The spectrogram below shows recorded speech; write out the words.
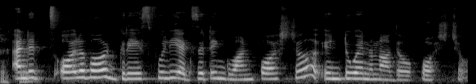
okay. and it's all about gracefully exiting one posture into an another posture.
